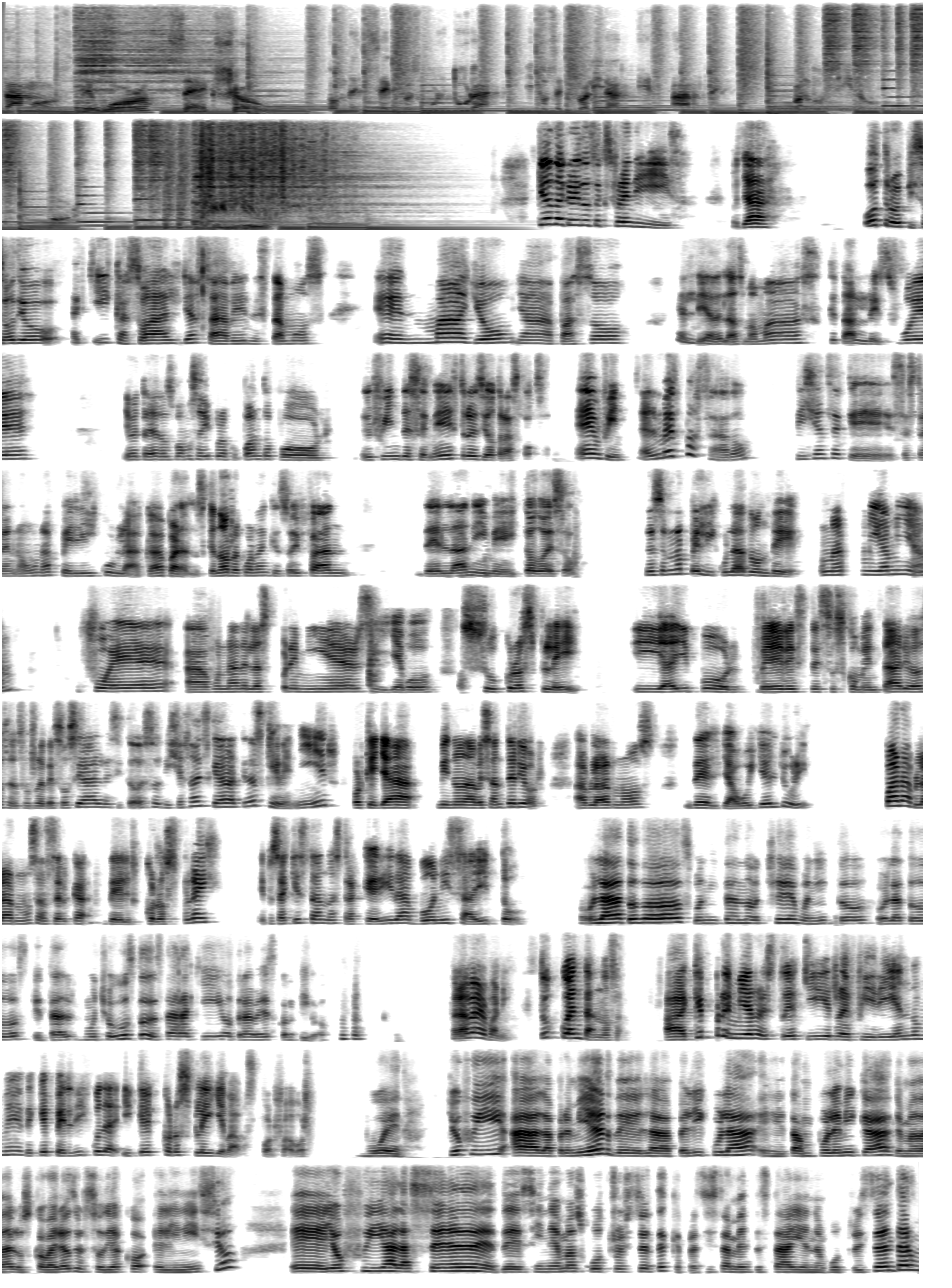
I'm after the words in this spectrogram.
presentamos The World Sex Show, donde el sexo es cultura y tu sexualidad es arte. Conducido por. ¿Qué onda, queridos ex friendies? Pues ya, otro episodio aquí casual, ya saben, estamos en mayo, ya pasó el Día de las Mamás, ¿qué tal les fue? Y ahorita ya nos vamos a ir preocupando por el fin de semestres y otras cosas. En fin, el mes pasado, fíjense que se estrenó una película acá, para los que no recuerdan que soy fan del anime y todo eso. Se estrenó una película donde una amiga mía fue a una de las premiers y llevó su crossplay y ahí por ver este sus comentarios en sus redes sociales y todo eso dije, ¿sabes qué? Ahora tienes que venir porque ya vino una vez anterior a hablarnos del yaoi y el yuri para hablarnos acerca del crossplay. Y pues aquí está nuestra querida Bonnie Saito. Hola a todos, bonita noche, bonito. Hola a todos, ¿qué tal? Mucho gusto de estar aquí otra vez contigo. Pero a ver, Bonnie, tú cuéntanos, ¿a qué premier estoy aquí refiriéndome? ¿De qué película y qué crossplay llevabas, por favor? Bueno, yo fui a la premier de la película eh, tan polémica llamada Los Caballeros del Zodíaco, El Inicio. Eh, yo fui a la sede de, Cinemas World Trade Center, que precisamente está ahí en el World Trade Center,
